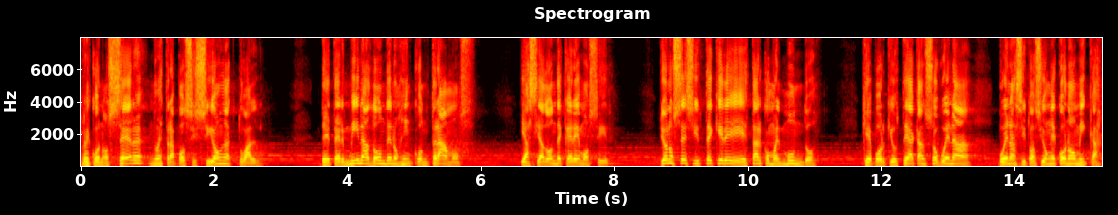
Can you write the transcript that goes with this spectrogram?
Reconocer nuestra posición actual determina dónde nos encontramos y hacia dónde queremos ir. Yo no sé si usted quiere estar como el mundo, que porque usted alcanzó buena, buena situación económica,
